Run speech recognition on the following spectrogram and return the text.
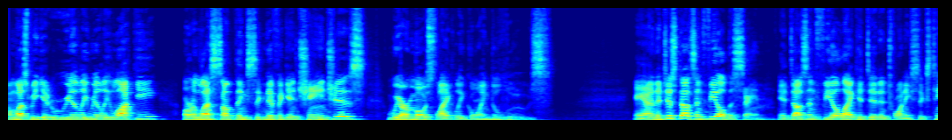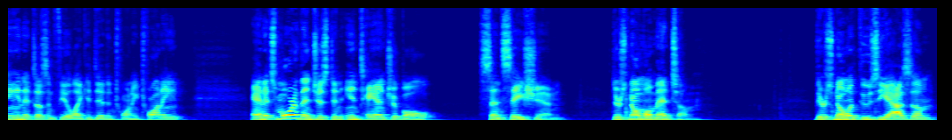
unless we get really, really lucky or unless something significant changes, we are most likely going to lose. And it just doesn't feel the same. It doesn't feel like it did in 2016. It doesn't feel like it did in 2020. And it's more than just an intangible sensation. There's no momentum. There's no enthusiasm.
